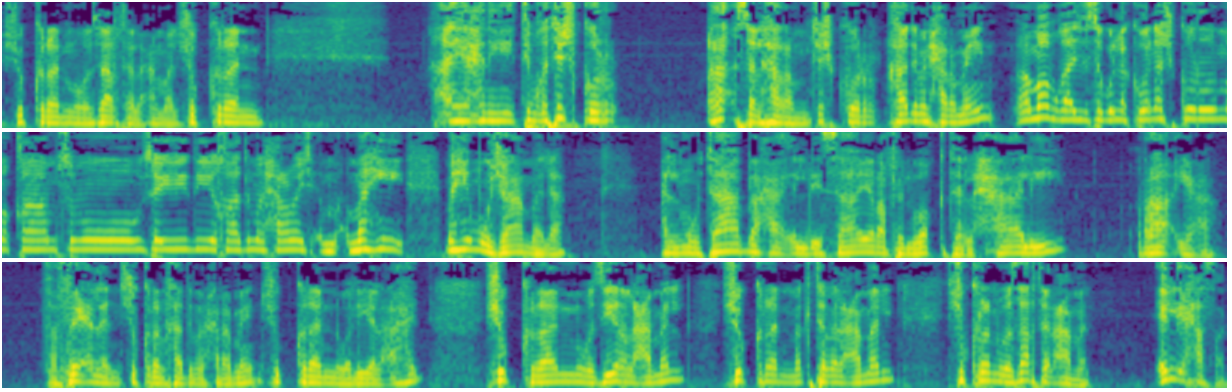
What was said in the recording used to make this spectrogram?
شكرا وزارة العمل. شكرا. آه، يعني تبغى تشكر رأس الهرم تشكر خادم الحرمين؟ ما أبغى أجلس أقول لك ونشكر مقام سمو سيدي خادم الحرمين. ما هي ما هي مجاملة. المتابعة اللي سايرة في الوقت الحالي رائعة. ففعلا شكرا خادم الحرمين شكرا ولي العهد شكرا وزير العمل شكرا مكتب العمل شكرا وزارة العمل. اللي حصل.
